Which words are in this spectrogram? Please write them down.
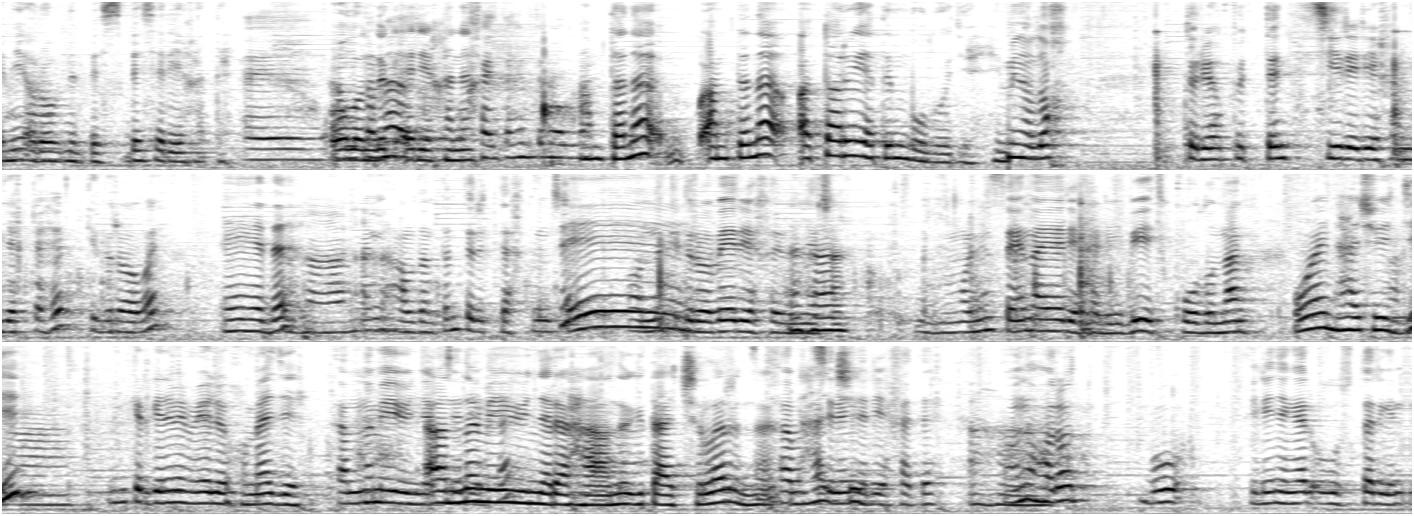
Әмие ровно бес бес эрихата. Олондук эрихана. Амтана амтана атары ятын болу ди. Мен олох төрөк бүттен сирери хамдеркәһеп кидровай. Эде. Мен алдантан төрөттәхтинҗе. Э. Онны кидровай реха юнер. Аха. Onun sen ayar халибет колунан. Ой, на шуйди. Мин кергене меле хумади. Анна ме юнер. Анна ме үйнәре ха, аны гитачылар. Хаб сирен рехате. Аха. Оны хорот бу иленеңер улустар ген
